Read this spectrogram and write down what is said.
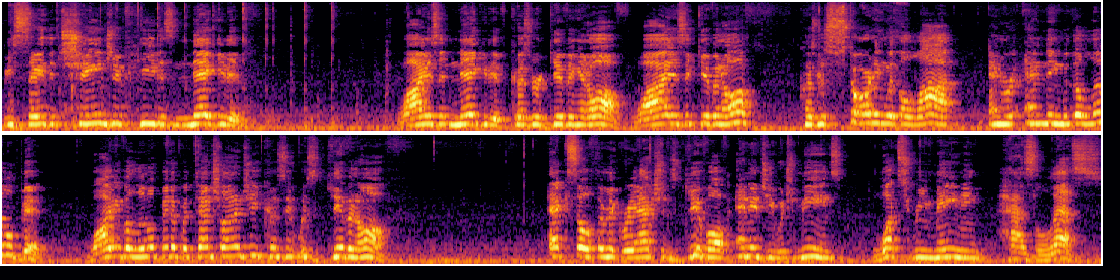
we say the change of heat is negative. Why is it negative? Because we're giving it off. Why is it given off? Because we're starting with a lot and we're ending with a little bit. Why we have a little bit of potential energy? Because it was given off. Exothermic reactions give off energy, which means what's remaining has less.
